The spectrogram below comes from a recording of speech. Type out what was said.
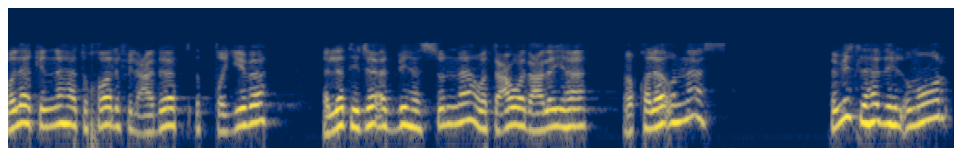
ولكنها تخالف العادات الطيبة التي جاءت بها السنة وتعود عليها عقلاء الناس. فمثل هذه الأمور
